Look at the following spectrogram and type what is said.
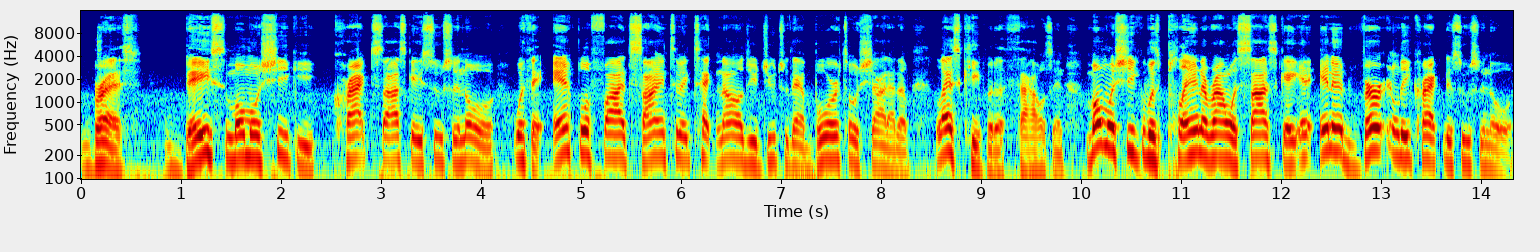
Breast. Base Momoshiki cracked Sasuke Susanoo with an amplified scientific technology due to that Boruto shot at him. Let's keep it a thousand. Momoshiki was playing around with Sasuke and inadvertently cracked the Susanoo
